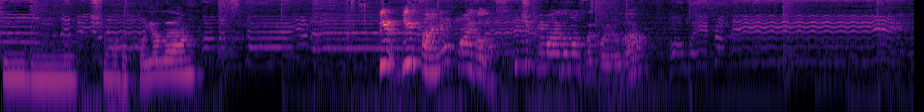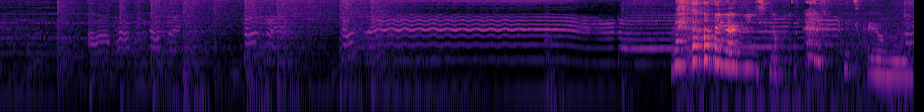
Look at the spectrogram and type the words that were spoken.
Şimdi şunu da koyalım. Hala gülüyor. Hiç kıyamıyorum.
